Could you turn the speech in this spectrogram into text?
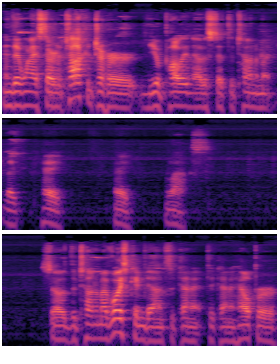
and then when I started talking to her, you'll probably notice that the tone of my like, hey, hey, relax. So the tone of my voice came down to kind of to kind of help her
